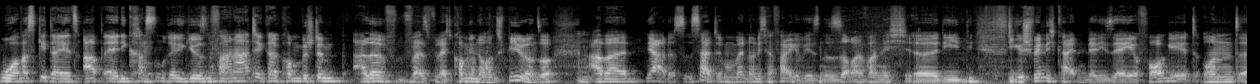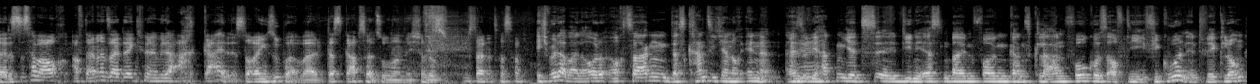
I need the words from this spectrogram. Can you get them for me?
wow, was geht da jetzt ab, ey, die krassen religiösen Fanatiker kommen bestimmt alle, weiß, vielleicht kommen die noch ins Spiel und so. Aber ja, das ist halt im Moment noch nicht der Fall gewesen. Das ist auch einfach nicht äh, die, die, die Geschwindigkeit, in der die Serie vorgeht. Und äh, das ist aber auch, auf der anderen Seite denke ich mir dann wieder, ach geil, ist doch eigentlich super, weil das gab es halt so noch nicht und das ist dann interessant. Ich würde aber auch sagen, das kann sich sich ja noch ändern. Also Mhm. wir hatten jetzt äh, die ersten beiden Folgen ganz klaren Fokus auf die Figurenentwicklung.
